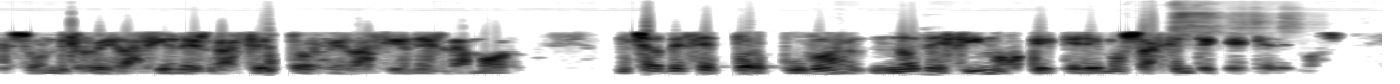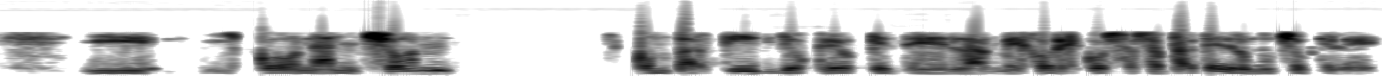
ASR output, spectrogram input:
que son relaciones de afecto, relaciones de amor. Muchas veces por pudor no decimos que queremos a gente que queremos. Y, y con Anchón compartir yo creo que de las mejores cosas, aparte de lo mucho que le,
